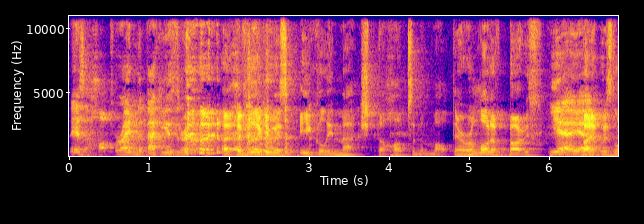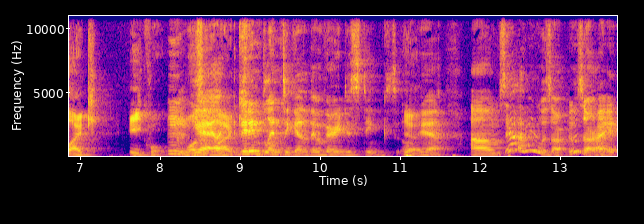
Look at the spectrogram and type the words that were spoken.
There's a hop right in the back of your throat. I, I feel like it was equally matched, the hops and the malt. There were a lot of both, yeah, yeah. but it was like equal. It Mm, wasn't yeah, like, they didn't blend together. They were very distinct. Yeah. yeah. Um, so yeah, I mean, it was al- it was alright.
